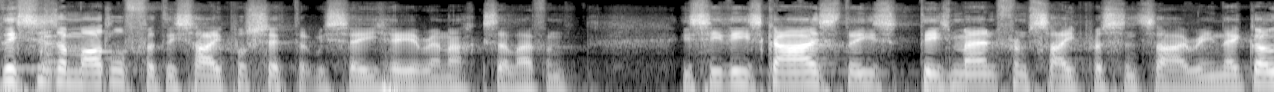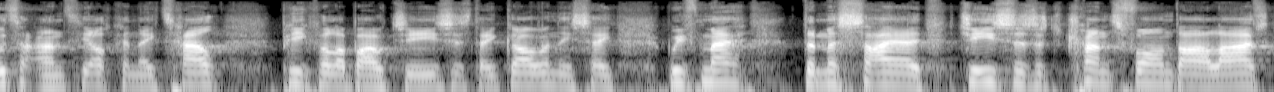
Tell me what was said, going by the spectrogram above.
this is a model for discipleship that we see here in Acts 11. You see, these guys, these, these men from Cyprus and Cyrene, they go to Antioch and they tell people about Jesus. They go and they say, We've met the Messiah. Jesus has transformed our lives.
